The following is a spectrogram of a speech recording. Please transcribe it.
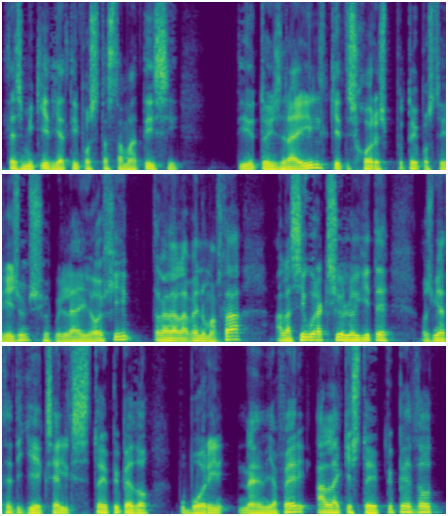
θεσμική διατύπωση θα σταματήσει το Ισραήλ και τις χώρες που το υποστηρίζουν, σιωπηλά ή όχι. Το καταλαβαίνουμε αυτά, αλλά σίγουρα αξιολογείται ως μια θετική εξέλιξη στο επίπεδο που μπορεί να ενδιαφέρει, αλλά και στο επίπεδο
